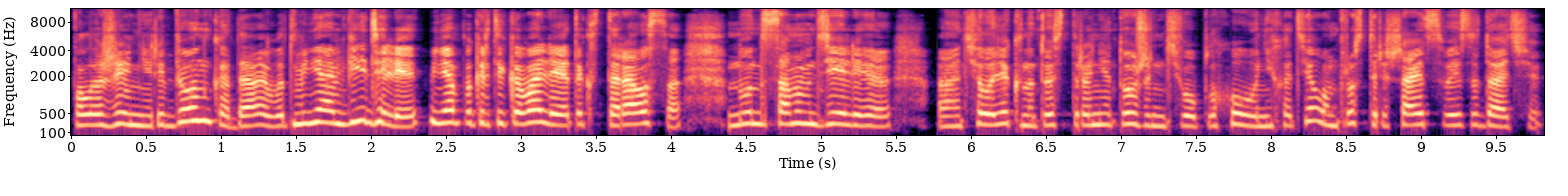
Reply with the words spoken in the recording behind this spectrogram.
положении ребенка, да, вот меня обидели, меня покритиковали, я так старался. Но на самом деле э, человек на той стороне тоже ничего плохого не хотел, он просто решает свои задачи,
